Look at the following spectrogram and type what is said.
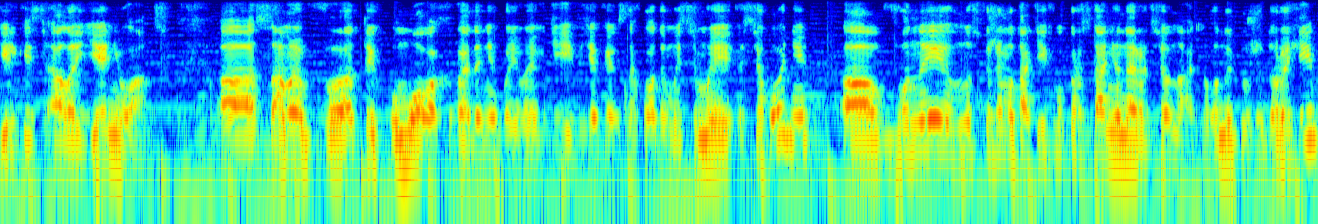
кількість, але є нюанс. А саме в тих умовах ведення бойових дій, в яких знаходимося ми сьогодні, а вони, ну скажімо так, їх використання нераціонально. Вони дуже дорогі.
